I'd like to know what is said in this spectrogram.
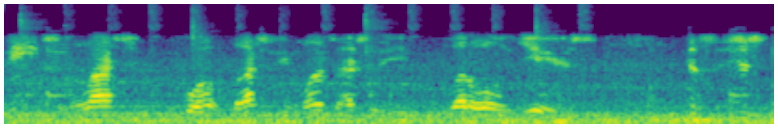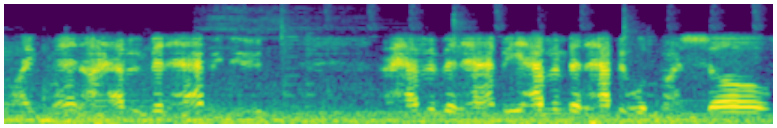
weeks, and the last, well, last few months actually, let alone years. Because it's just like, man, I haven't been happy, dude I haven't been happy. I haven't been happy with myself.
